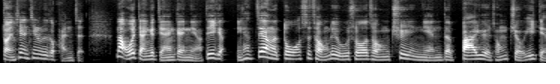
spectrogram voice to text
短线进入一个盘整。那我会讲一个简单概念啊。第一个，你看这样的多是从，例如说从去年的八月，从九一点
